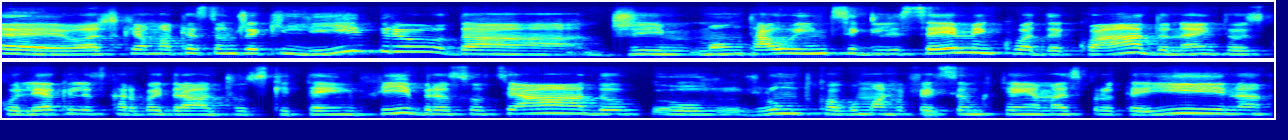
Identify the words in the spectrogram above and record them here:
É, eu acho que é uma questão de equilíbrio, da, de montar o índice glicêmico adequado, né? Então, escolher aqueles carboidratos que têm fibra associado, ou junto com alguma refeição que tenha mais proteína,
